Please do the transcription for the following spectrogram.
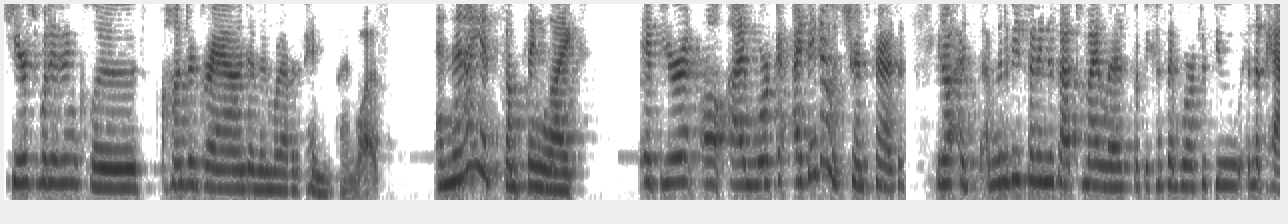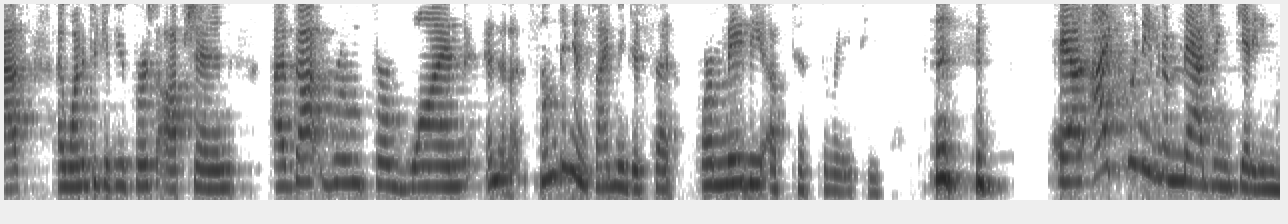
Here's what it includes, hundred grand, and then whatever the payment plan was. And then I had something like if you're at all, I'm working, I think I was transparent. I said, you know, I, I'm going to be sending this out to my list, but because I've worked with you in the past, I wanted to give you first option. I've got room for one. And then something inside me just said, or maybe up to three people. and I couldn't even imagine getting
